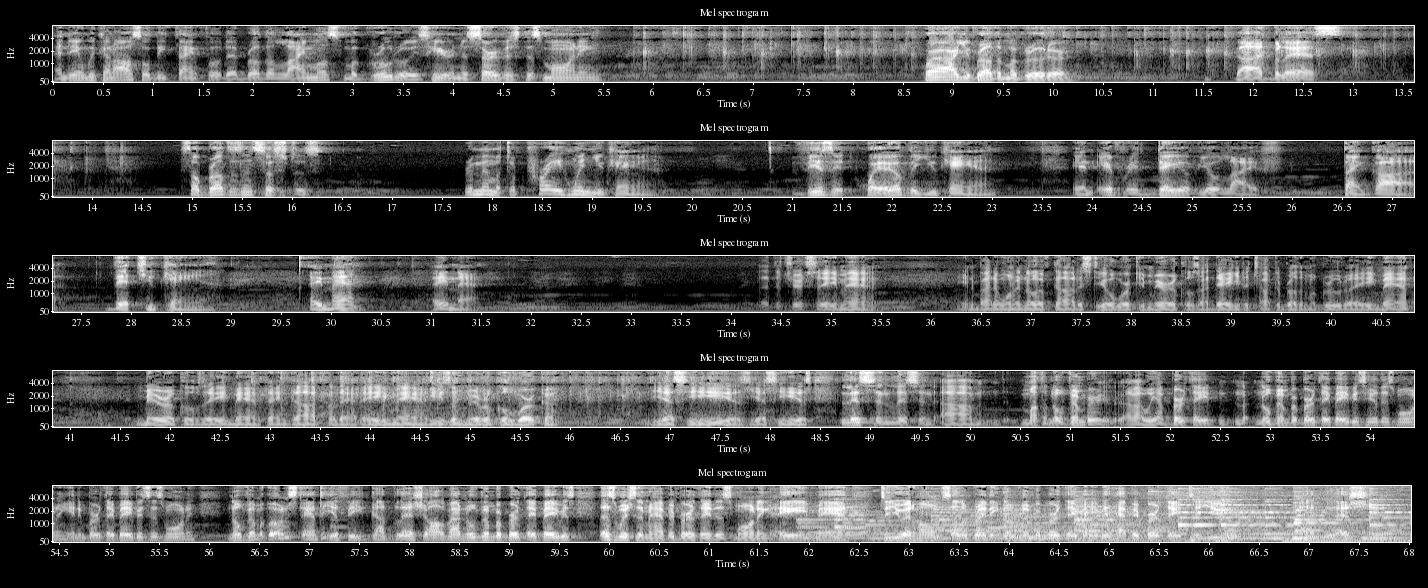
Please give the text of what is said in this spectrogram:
And then we can also be thankful that Brother Limus Magruder is here in the service this morning. Where are you, Brother Magruder? God bless. So, brothers and sisters, remember to pray when you can, visit wherever you can, in every day of your life, thank God that you can. Amen. Amen. Let the church say amen. Anybody want to know if God is still working miracles? I dare you to talk to Brother Magruder. Amen. Miracles. Amen. Thank God for that. Amen. He's a miracle worker. Yes, he is. Yes, he is. Listen, listen. Um, month of November, uh, we have birthday, November birthday babies here this morning. Any birthday babies this morning? November, go on and stand to your feet. God bless you, all of our November birthday babies. Let's wish them a happy birthday this morning. Amen. To you at home celebrating November birthday baby, happy birthday to you. God bless you.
